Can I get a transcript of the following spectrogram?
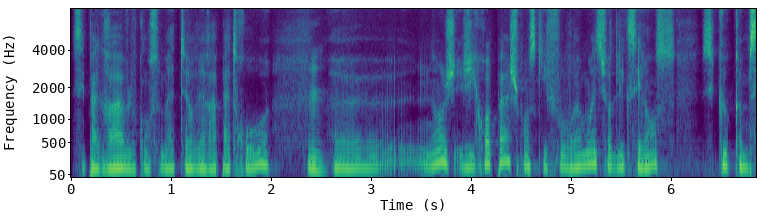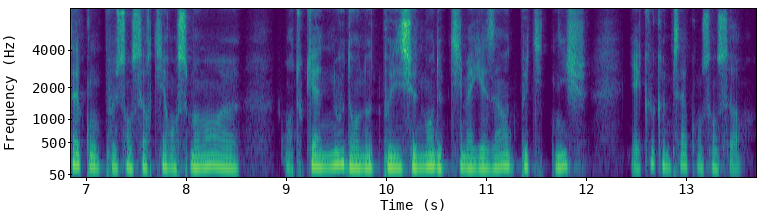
c'est pas grave, le consommateur verra pas trop. Hmm. Euh, non, j'y crois pas. Je pense qu'il faut vraiment être sur de l'excellence. C'est que comme ça qu'on peut s'en sortir en ce moment. euh, en tout cas, nous, dans notre positionnement de petit magasin, de petite niche, il y a que comme ça qu'on s'en sort.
